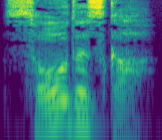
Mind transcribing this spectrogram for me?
そうですか。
